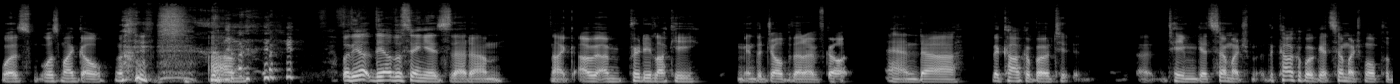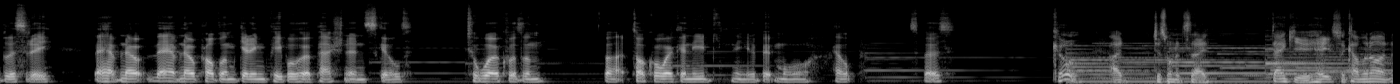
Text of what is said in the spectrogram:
was was my goal. um, but the the other thing is that um, like I, am pretty lucky in the job that I've got, and uh, the Kakapo t- uh, team gets so much. The Kakapo gets so much more publicity they have no they have no problem getting people who are passionate and skilled to work with them. But Tokoeka need need a bit more help, I suppose. Cool. I just wanted to say thank you heaps for coming on.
